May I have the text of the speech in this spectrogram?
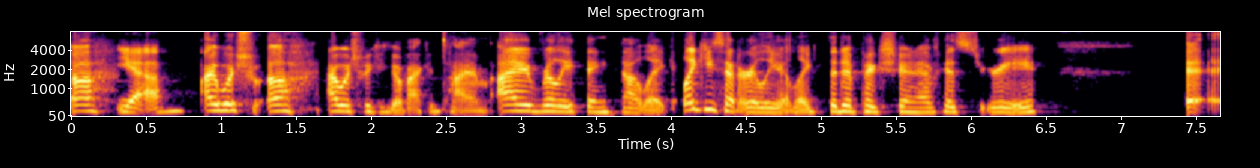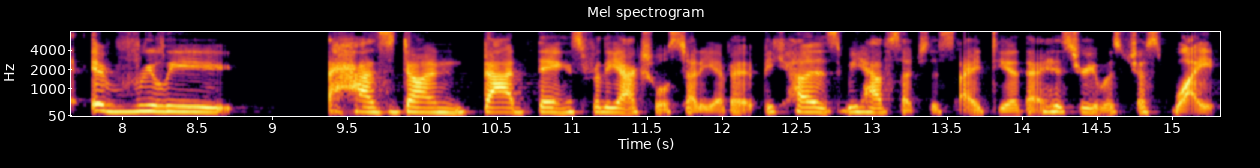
uh, yeah. I wish uh, I wish we could go back in time. I really think that like like you said earlier, like the depiction of history it, it really has done bad things for the actual study of it because we have such this idea that history was just white.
